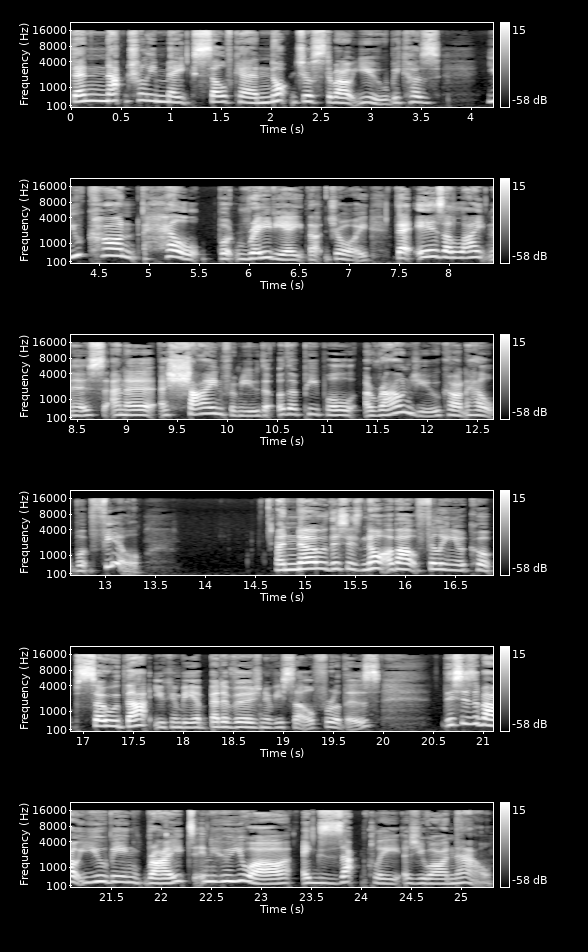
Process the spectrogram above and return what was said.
then naturally makes self care not just about you because you can't help but radiate that joy. There is a lightness and a, a shine from you that other people around you can't help but feel. And no, this is not about filling your cup so that you can be a better version of yourself for others. This is about you being right in who you are exactly as you are now.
